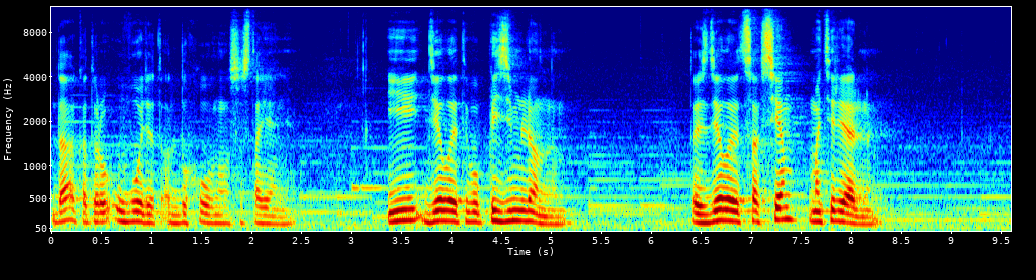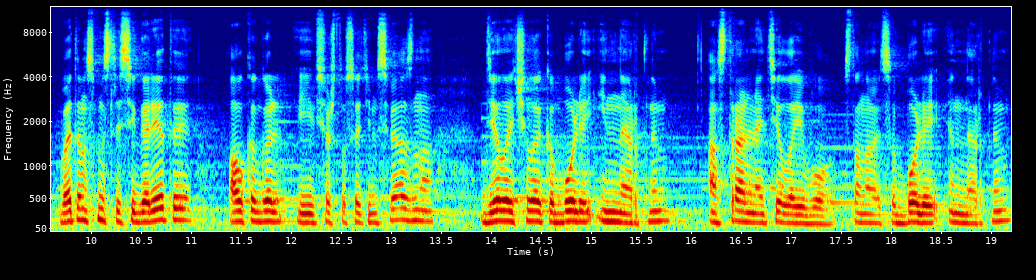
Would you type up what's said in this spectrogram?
да, которые уводят от духовного состояния и делают его приземленным, то есть делают совсем материальным. В этом смысле сигареты алкоголь и все, что с этим связано, делает человека более инертным, астральное тело его становится более инертным,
